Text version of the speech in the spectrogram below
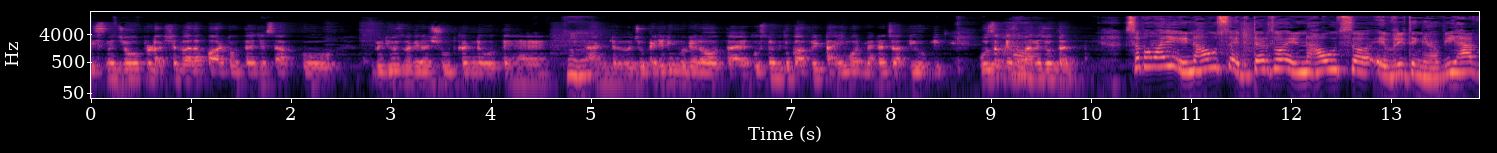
इसमें जो प्रोडक्शन वाला पार्ट होता है जैसे आपको वीडियोस वगैरह शूट करने होते हैं एंड जो एडिटिंग वगैरह होता है तो उसमें भी तो काफ़ी टाइम और मेहनत जाती होगी। वो सब कैसे हाँ। मैनेज होता है? सब हमारे इन हाउस एडिटर्स और इन हाउस एवरीथिंग है। वी हैव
